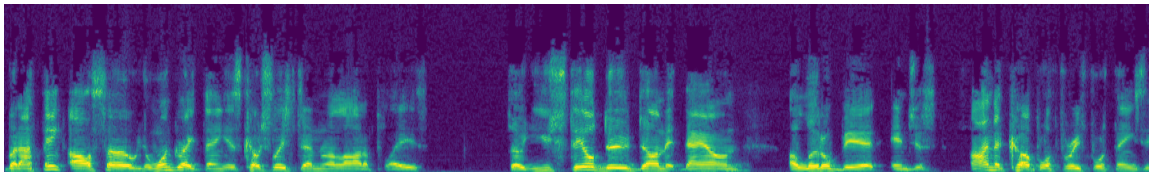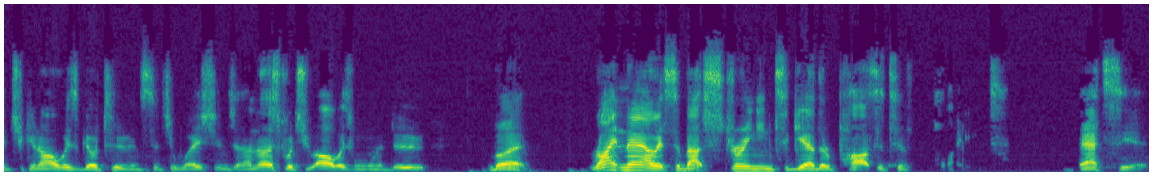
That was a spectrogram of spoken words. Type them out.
But I think also the one great thing is Coach Leach doesn't run a lot of plays, so you still do dumb it down a little bit and just find a couple of three, four things that you can always go to in situations. And I know that's what you always want to do, but right now it's about stringing together positive plays. That's it.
